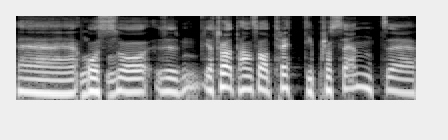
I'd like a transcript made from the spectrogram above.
Eh, mm. och så, eh, jag tror att han sa 30 procent eh,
